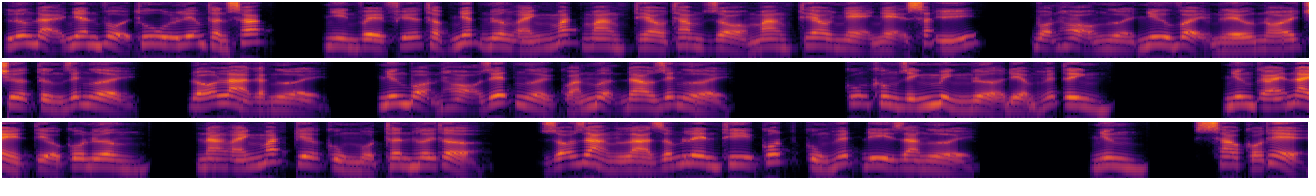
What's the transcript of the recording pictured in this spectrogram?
Lương đại nhân vội thu liễm thần sắc, nhìn về phía thập nhất nương ánh mắt mang theo thăm dò mang theo nhẹ nhẹ sắc ý, bọn họ người như vậy nếu nói chưa từng giết người, đó là gạt người, nhưng bọn họ giết người quán mượn đao giết người. Cũng không dính mình nửa điểm huyết tinh. Nhưng cái này tiểu cô nương, nàng ánh mắt kia cùng một thân hơi thở, rõ ràng là dẫm lên thi cốt cùng huyết đi ra người. Nhưng, sao có thể?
